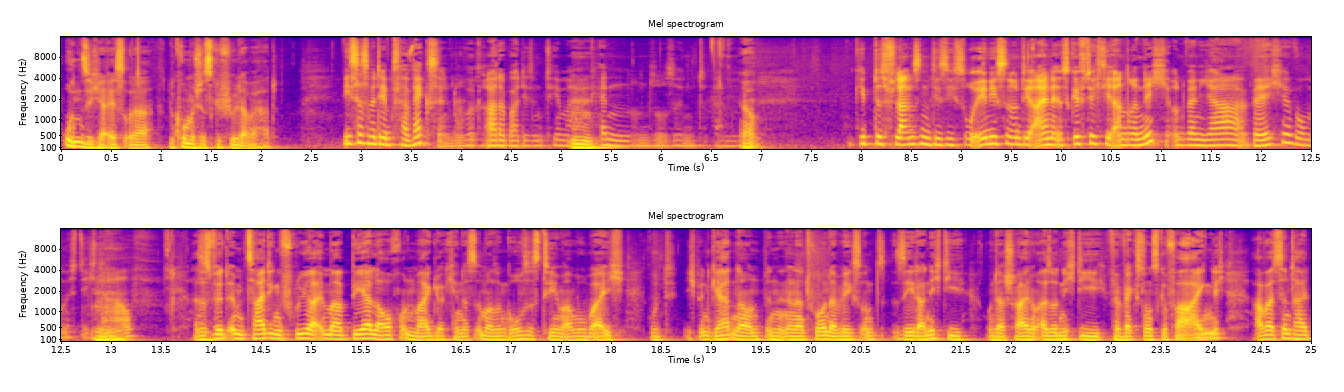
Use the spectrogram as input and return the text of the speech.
unsicher ist oder ein komisches Gefühl dabei hat. Wie ist das mit dem Verwechseln, wo wir gerade bei diesem Thema Erkennen und so sind? Ähm, Ja. Gibt es Pflanzen, die sich so ähnlich sind und die eine ist giftig, die andere nicht? Und wenn ja, welche? Wo müsste ich da auf? Also es wird im zeitigen Frühjahr immer Bärlauch und Maiglöckchen, das ist immer so ein großes Thema, wobei ich, gut, ich bin Gärtner und bin in der Natur unterwegs und sehe da nicht die Unterscheidung, also nicht die Verwechslungsgefahr eigentlich, aber es sind halt,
